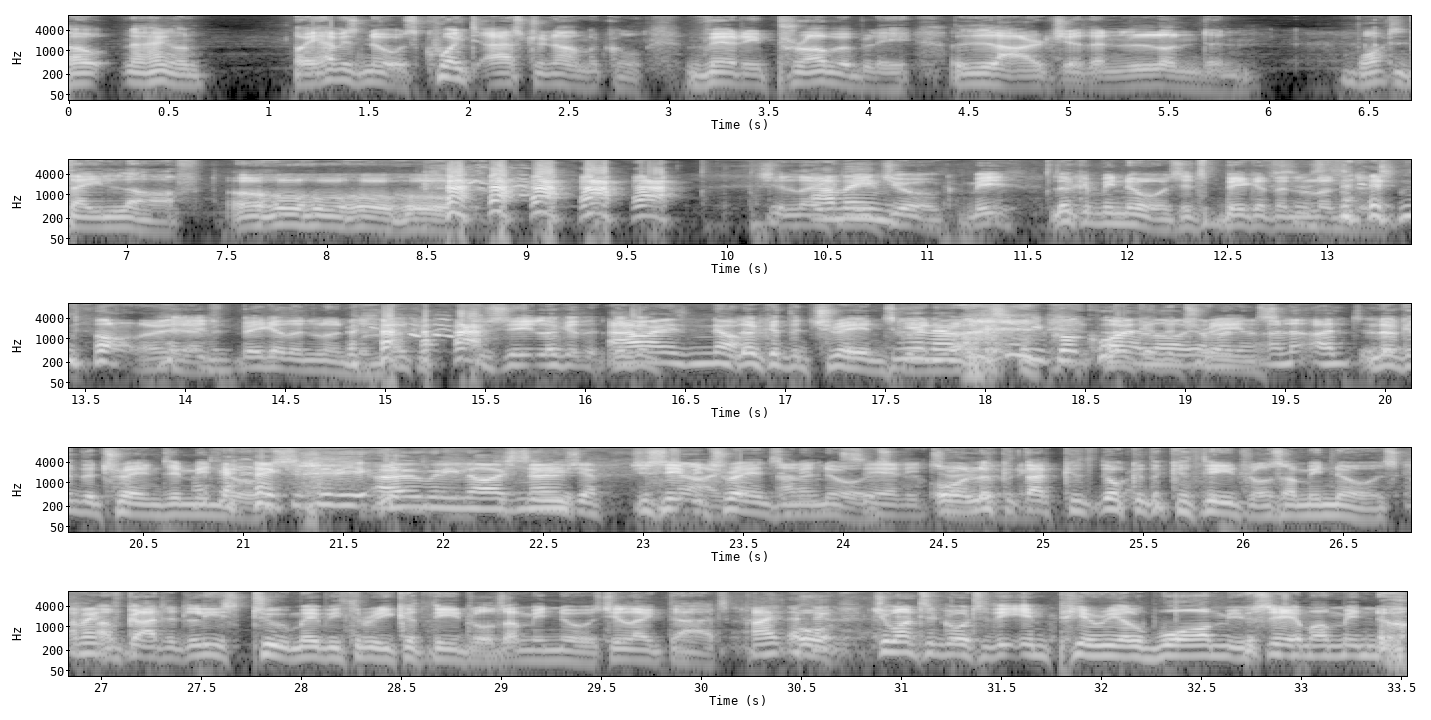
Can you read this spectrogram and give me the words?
Oh, now hang on. I have his nose quite astronomical. Very probably larger than London. What? They laugh. Oh ho ho ho ho. Do you like I me joke? Me, look at me nose. It's bigger than London. It's not. though, it? It's bigger than London. Look at, you see, look at the look, at, not? look at the trains You going know, round. you see you've got quite look a lot at the of- trains. look at the trains in me nose. can see the overly large See, nose do you have. you see No, me trains in I my don't nose? Or oh, trains look at that. Look at the cathedrals on my nose. I mean- I've got at least two, maybe three cathedrals on my nose. Do you like that? I- I or think- do you want to go to the Imperial War Museum on my nose?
